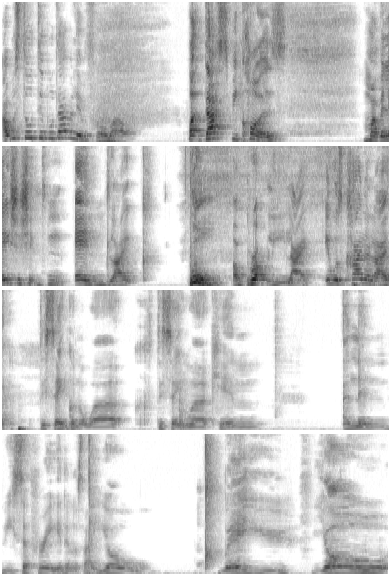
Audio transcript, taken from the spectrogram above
I was still dibble dabbling for a while. But that's because my relationship didn't end like boom abruptly. Like it was kind of like this ain't gonna work. This ain't working. And then we separated, and it was like, yo, where you? Yo,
